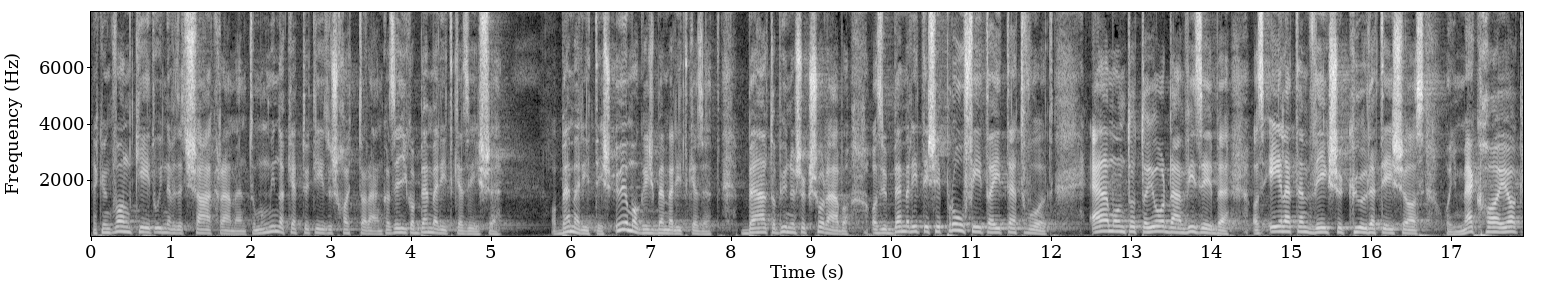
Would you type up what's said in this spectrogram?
Nekünk van két úgynevezett sákrámentumunk, mind a kettőt Jézus hagyta ránk. Az egyik a bemerítkezése, A bemerítés, ő maga is bemerítkezett, beállt a bűnösök sorába. Az ő bemerítés egy profétai tett volt. Elmondott a Jordán vizébe, az életem végső küldetése az, hogy meghalljak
